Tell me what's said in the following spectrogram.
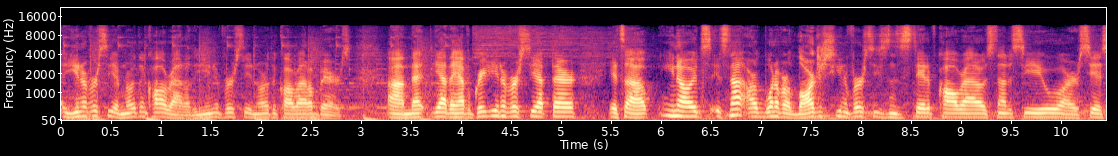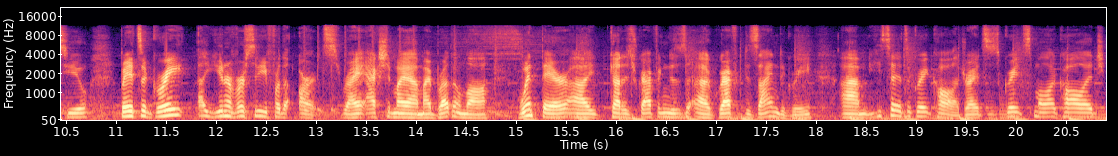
University of Northern Colorado, the University of Northern Colorado Bears. Um, that Yeah, they have a great university up there. It's uh, you know, it's it's not our, one of our largest universities in the state of Colorado. It's not a CU or a CSU, but it's a great uh, university for the arts, right? Actually, my uh, my brother-in-law went there, uh, got his graphic des- uh, graphic design degree. Um, he said it's a great college, right? It's a great smaller college,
